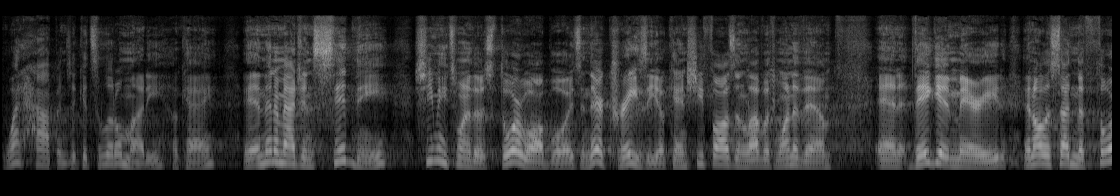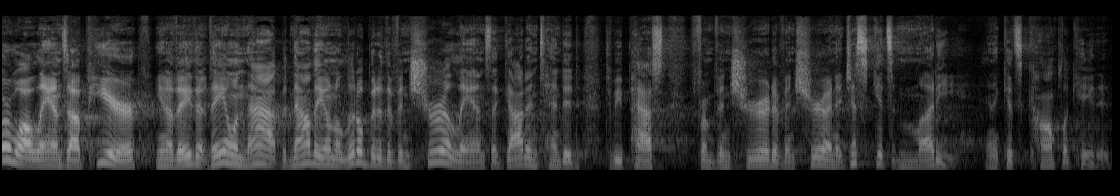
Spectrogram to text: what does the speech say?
what happens? It gets a little muddy, okay? And then imagine Sydney. She meets one of those Thorwall boys, and they're crazy, okay? And she falls in love with one of them and they get married, and all of a sudden the Thorwall lands up here. You know, they, they own that, but now they own a little bit of the Ventura lands that God intended to be passed from Ventura to Ventura, and it just gets muddy and it gets complicated.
